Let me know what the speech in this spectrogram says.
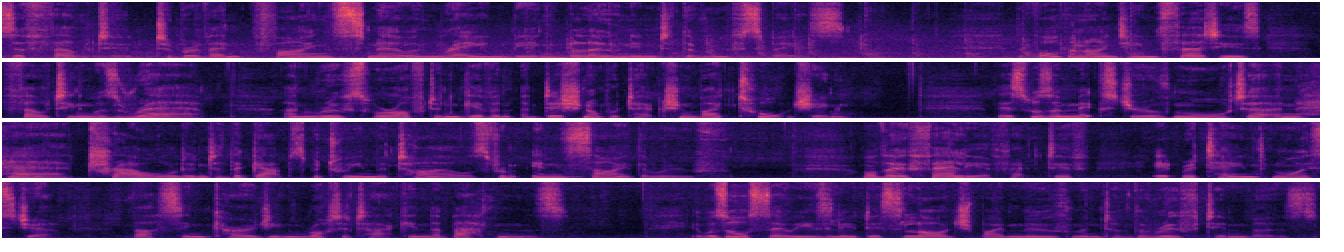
Roofs are felted to prevent fine snow and rain being blown into the roof space. Before the 1930s, felting was rare, and roofs were often given additional protection by torching. This was a mixture of mortar and hair trowelled into the gaps between the tiles from inside the roof. Although fairly effective, it retained moisture, thus encouraging rot attack in the battens. It was also easily dislodged by movement of the roof timbers.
